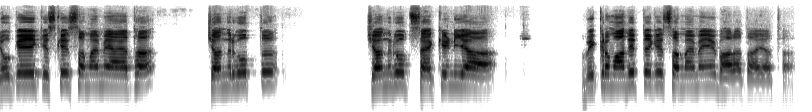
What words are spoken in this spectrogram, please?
जो कि किसके समय में आया था? चंद्रगुप्त। चंद्रगुप्त सेकंड या विक्रमादित्य के समय में ये भारत आया था।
